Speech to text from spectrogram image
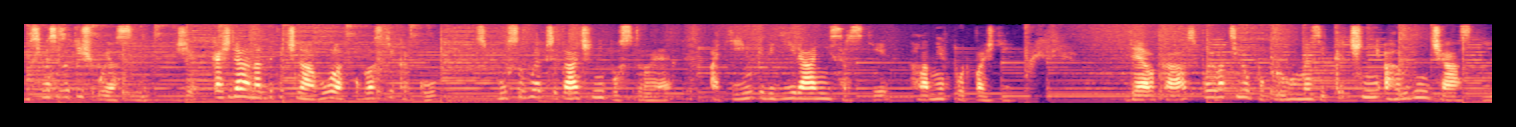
Musíme si totiž ujasnit, že každá nadbytečná vůle v oblasti krku způsobuje přetáčení postroje a tím i vydírání srsti, hlavně v podpaždí. Délka spojovacího popruhu mezi krční a hrudní částí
